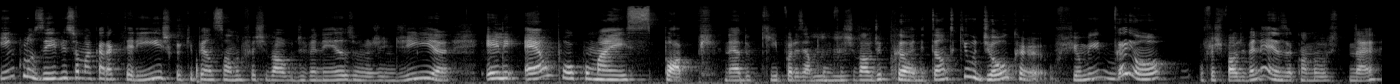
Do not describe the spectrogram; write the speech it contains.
Inclusive, isso é uma característica que, pensando no Festival de Veneza hoje em dia, ele é um pouco mais pop, né? Do que, por exemplo, uhum. um festival de Cannes. Tanto que o Joker, o filme, ganhou o Festival de Veneza, quando, né?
